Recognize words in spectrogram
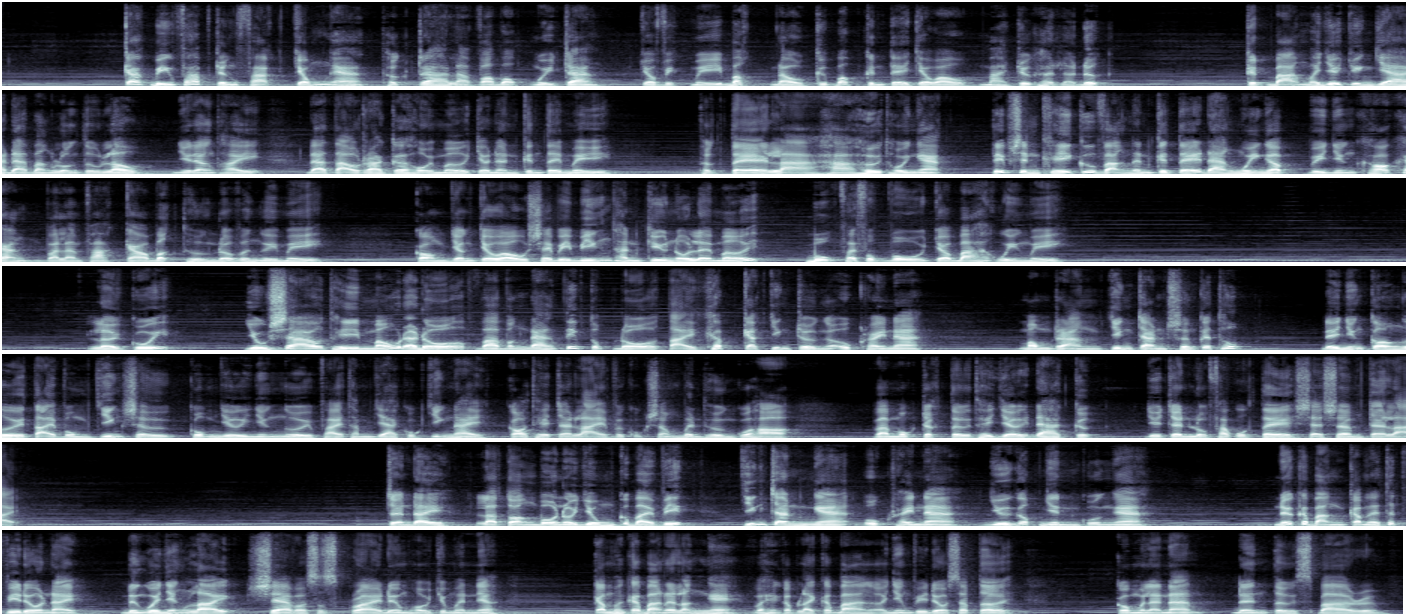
các biện pháp trừng phạt chống Nga thực ra là vỏ bọc ngụy trang cho việc Mỹ bắt đầu cướp bóc kinh tế châu Âu mà trước hết là Đức. Kịch bản mà giới chuyên gia đã bàn luận từ lâu, như đang thấy, đã tạo ra cơ hội mới cho nền kinh tế Mỹ. Thực tế là hà hư thổi ngạt, tiếp sinh khí cứu vãn nền kinh tế đang nguy ngập vì những khó khăn và lạm phát cao bất thường đối với người Mỹ. Còn dân châu Âu sẽ bị biến thành kiểu nô lệ mới, buộc phải phục vụ cho bá quyền Mỹ. Lời cuối dù sao thì máu đã đổ và vẫn đang tiếp tục đổ tại khắp các chiến trường ở Ukraine. Mong rằng chiến tranh sớm kết thúc để những con người tại vùng chiến sự cũng như những người phải tham gia cuộc chiến này có thể trở lại với cuộc sống bình thường của họ và một trật tự thế giới đa cực dựa trên luật pháp quốc tế sẽ sớm trở lại. Trên đây là toàn bộ nội dung của bài viết Chiến tranh Nga-Ukraine dưới góc nhìn của Nga. Nếu các bạn cảm thấy thích video này, đừng quên nhấn like, share và subscribe để ủng hộ chúng mình nhé. Cảm ơn các bạn đã lắng nghe và hẹn gặp lại các bạn ở những video sắp tới. Còn mình là Nam, đến từ Spa Room.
